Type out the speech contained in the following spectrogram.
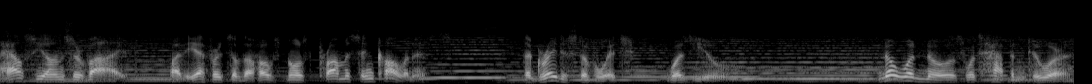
Halcyon survived by the efforts of the Hope's most promising colonists, the greatest of which was you. No one knows what's happened to Earth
